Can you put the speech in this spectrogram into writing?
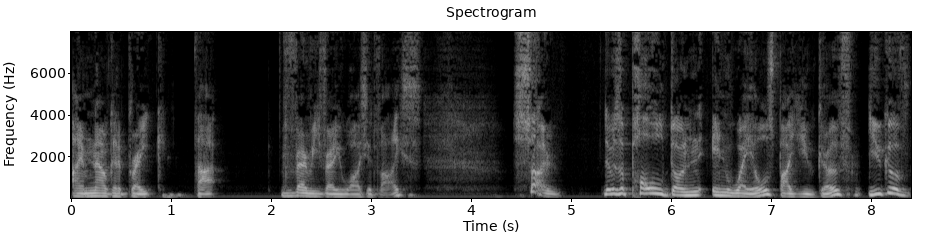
I am now going to break that very, very wise advice. So, there was a poll done in Wales by YouGov. YouGov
